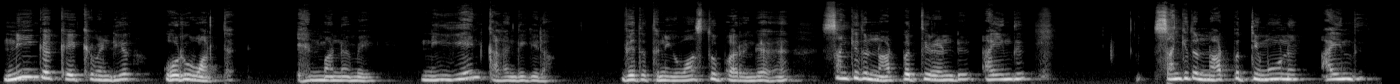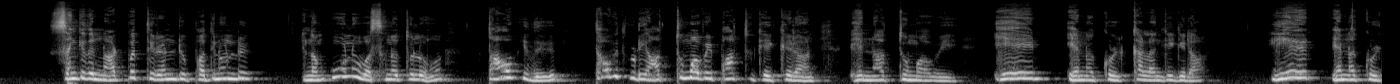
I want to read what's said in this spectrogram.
நீங்கள் கேட்க வேண்டிய ஒரு வார்த்தை என் மனமே நீ ஏன் கலங்குகிறா? வேதத்தை நீங்கள் வாஸ்து பாருங்கள் சங்கீதம் நாற்பத்தி ரெண்டு ஐந்து சங்கீதம் நாற்பத்தி மூணு. ஐந்து சங்கீதம் நாற்பத்தி ரெண்டு பதினொன்று இந்த மூணு வசனத்திலும் தாவிது தாவிதனுடைய ஆத்துமாவை பார்த்து கேட்கிறான். என் ஆத்துமாவே ஏன் எனக்குள் கலங்குகிறார் ஏன் எனக்குள்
